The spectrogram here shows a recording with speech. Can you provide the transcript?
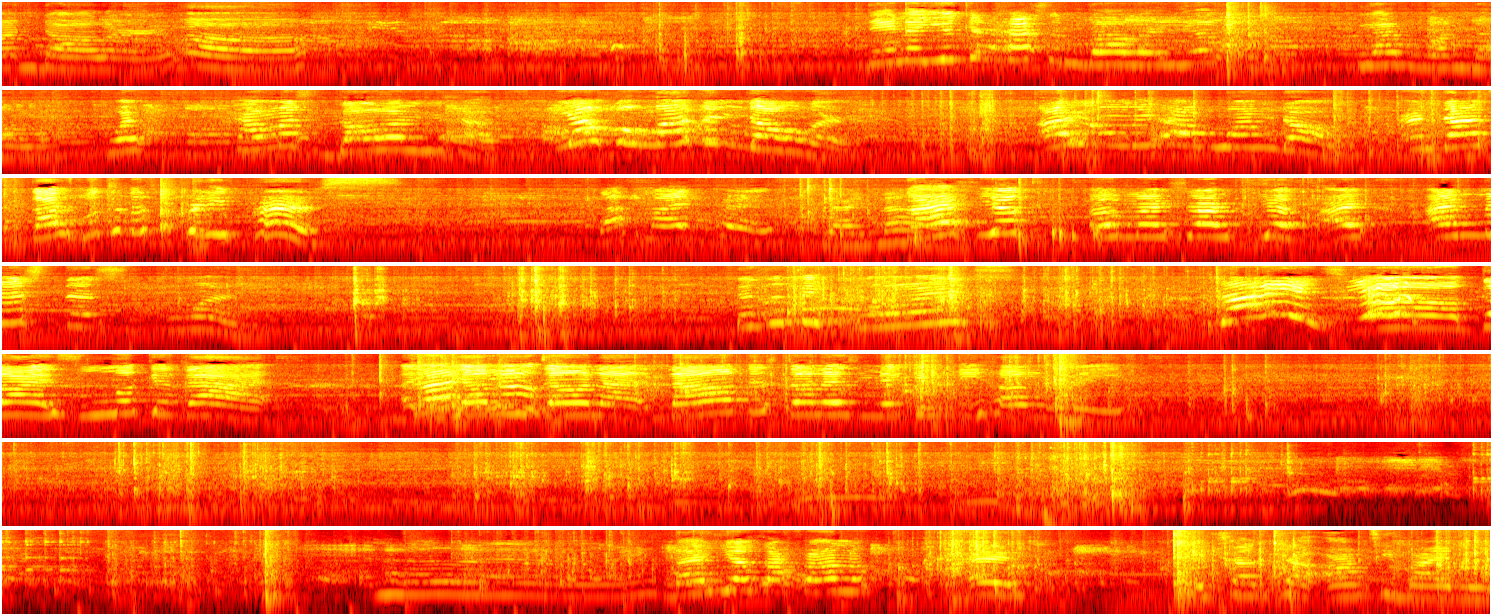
One dollar. Dana, you can have some dollar. You, you have one dollar. What? How much dollar you have? A truck that Auntie buy me.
